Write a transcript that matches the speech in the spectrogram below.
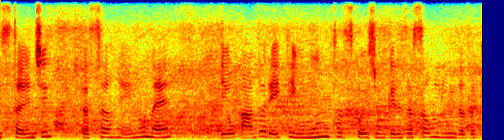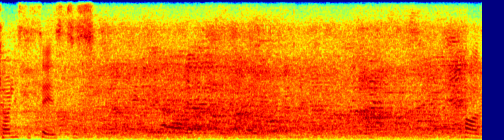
stand da Sanremo, né? Eu adorei, tem muitas coisas de organização lindas aqui. Olha esses cestos. Rosa.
